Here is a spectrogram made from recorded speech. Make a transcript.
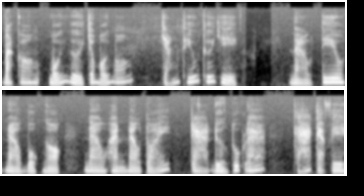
Bà con mỗi người cho mỗi món, chẳng thiếu thứ gì. Nào tiêu, nào bột ngọt, nào hành, nào tỏi, trà, đường, thuốc lá, cả cà phê.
